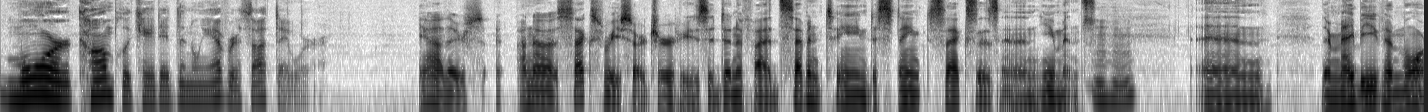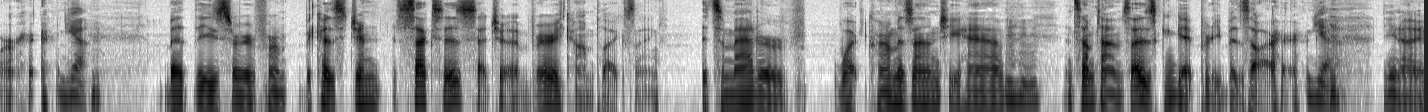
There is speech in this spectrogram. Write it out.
more complicated than we ever thought they were. Yeah, there's, I know a sex researcher who's identified 17 distinct sexes in humans, Mm-hmm. and there may be even more. Yeah. but these are from, because gen, sex is such a very complex thing. It's a matter of what chromosomes you have, Mm-hmm. and sometimes those can get pretty bizarre. Yeah. you know,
